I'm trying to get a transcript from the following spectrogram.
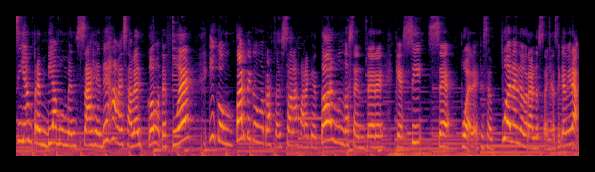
Siempre envíame un mensaje, déjame saber cómo te fue y comparte con otras personas para que todo el mundo se entere que sí se puede, que se pueden lograr los sueños. Así que mira,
